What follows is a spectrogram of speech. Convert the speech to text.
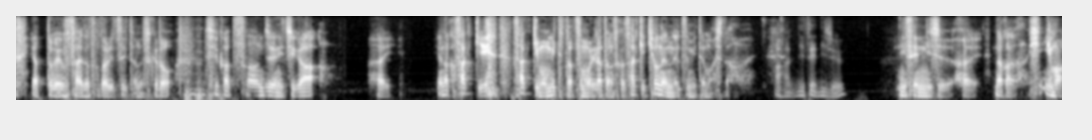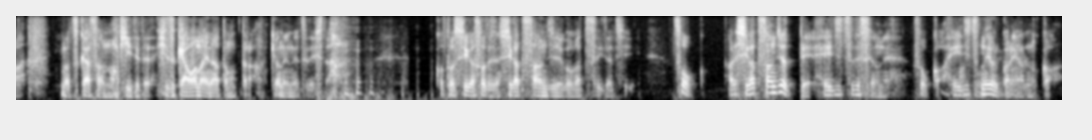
やっとウェブサイトたどり着いたんですけど、4月30日が、はい。いや、なんかさっき、さっきも見てたつもりだったんですけど、さっき去年のやつ見てました。あ、2020? 2020。はい。なんか、ひ今、今、塚谷さんの聞いてて、日付合わないなと思ったら、去年のやつでした。今年がそうですね、4月30、5月1日。そうか。あれ、4月30って平日ですよね。そうか。平日の夜からやるのか。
